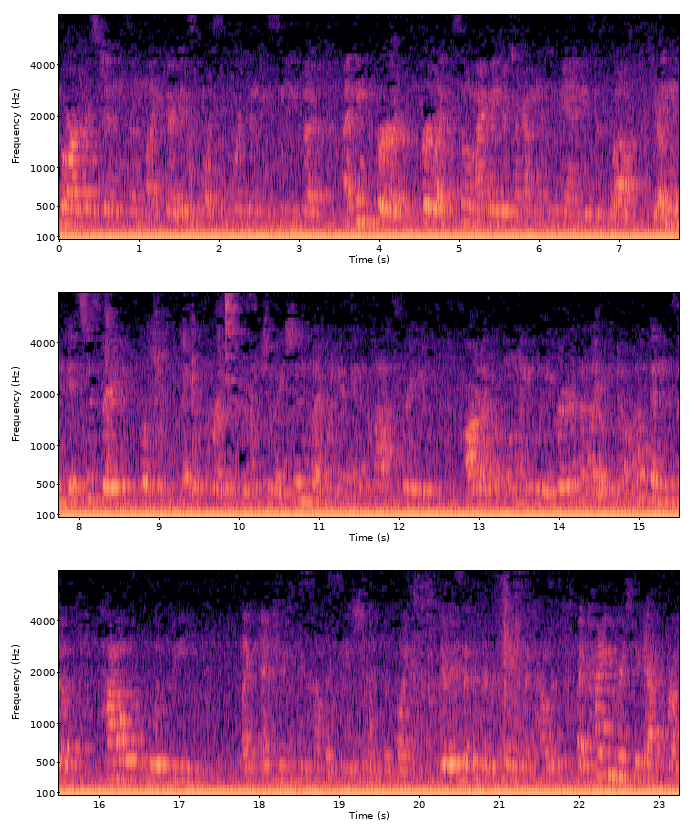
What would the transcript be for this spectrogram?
who are Christians and like there is more support than we see, but I think for, for like some of my majors, I got into humanities as well. Yeah. And it's just very difficult to like approach the situations, like when you're in a class where you are like the only believer that like you know of, and so how would we like enter into these conversations of like there is like a third place, like how like how do you bridge the gap from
